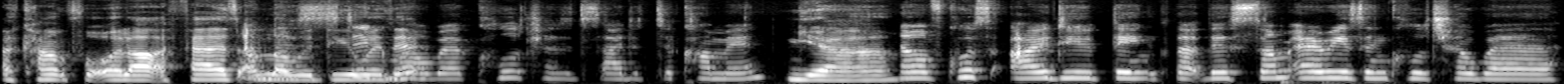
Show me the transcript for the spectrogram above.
account for all our affairs And allah will deal with it where culture has decided to come in. yeah Now, of course, I do think that there's some areas in culture where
